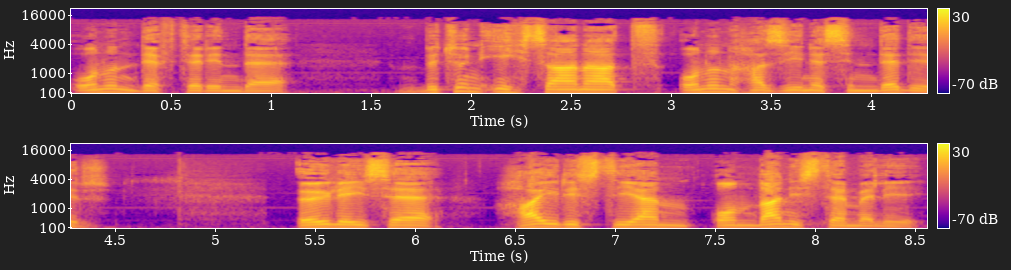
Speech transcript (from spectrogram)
onun defterinde, bütün ihsanat onun hazinesindedir. Öyleyse hayır isteyen ondan istemeli,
